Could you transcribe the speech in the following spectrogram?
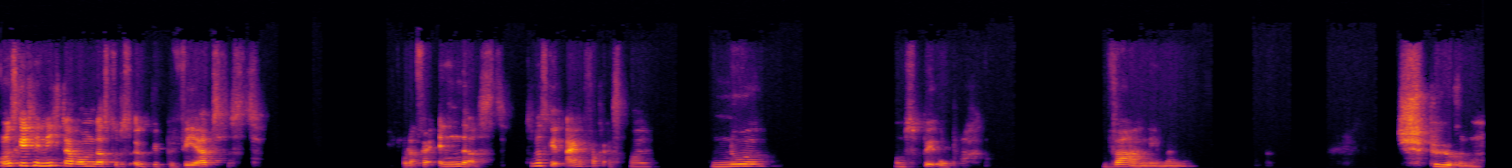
Und es geht hier nicht darum, dass du das irgendwie bewertest oder veränderst, sondern es geht einfach erstmal nur ums Beobachten, Wahrnehmen, Spüren.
